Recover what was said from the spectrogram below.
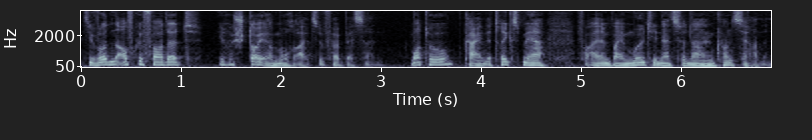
Sie wurden aufgefordert, ihre Steuermoral zu verbessern. Motto, keine Tricks mehr, vor allem bei multinationalen Konzernen.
